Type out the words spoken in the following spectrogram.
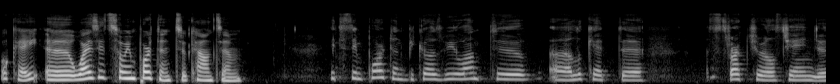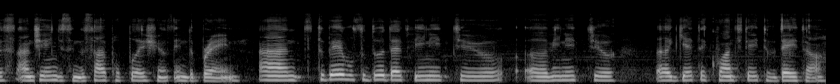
Okay, uh, why is it so important to count them? It's important because we want to uh, look at the structural changes and changes in the cell populations in the brain. And to be able to do that, we need to, uh, we need to uh, get a quantitative data.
